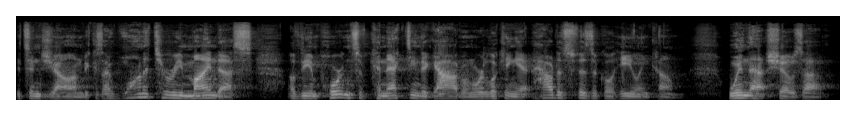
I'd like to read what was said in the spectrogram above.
It's in John because I wanted to remind us of the importance of connecting to God when we're looking at how does physical healing come, when that shows up.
